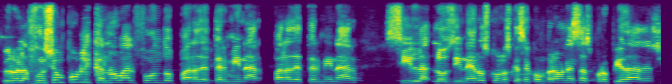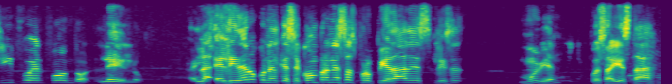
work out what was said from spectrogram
Pero la función pública no va al fondo para determinar, para determinar si los dineros con los que se compraron esas propiedades. Sí fue al fondo, léelo. el dinero con el que se compran esas propiedades, muy bien, pues ahí está.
